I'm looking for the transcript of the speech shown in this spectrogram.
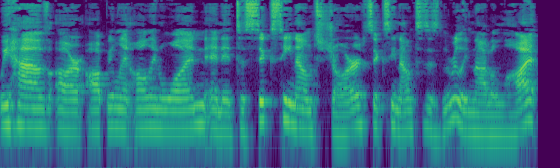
we have our opulent all in one, and it's a 16 ounce jar. 16 ounces is really not a lot,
